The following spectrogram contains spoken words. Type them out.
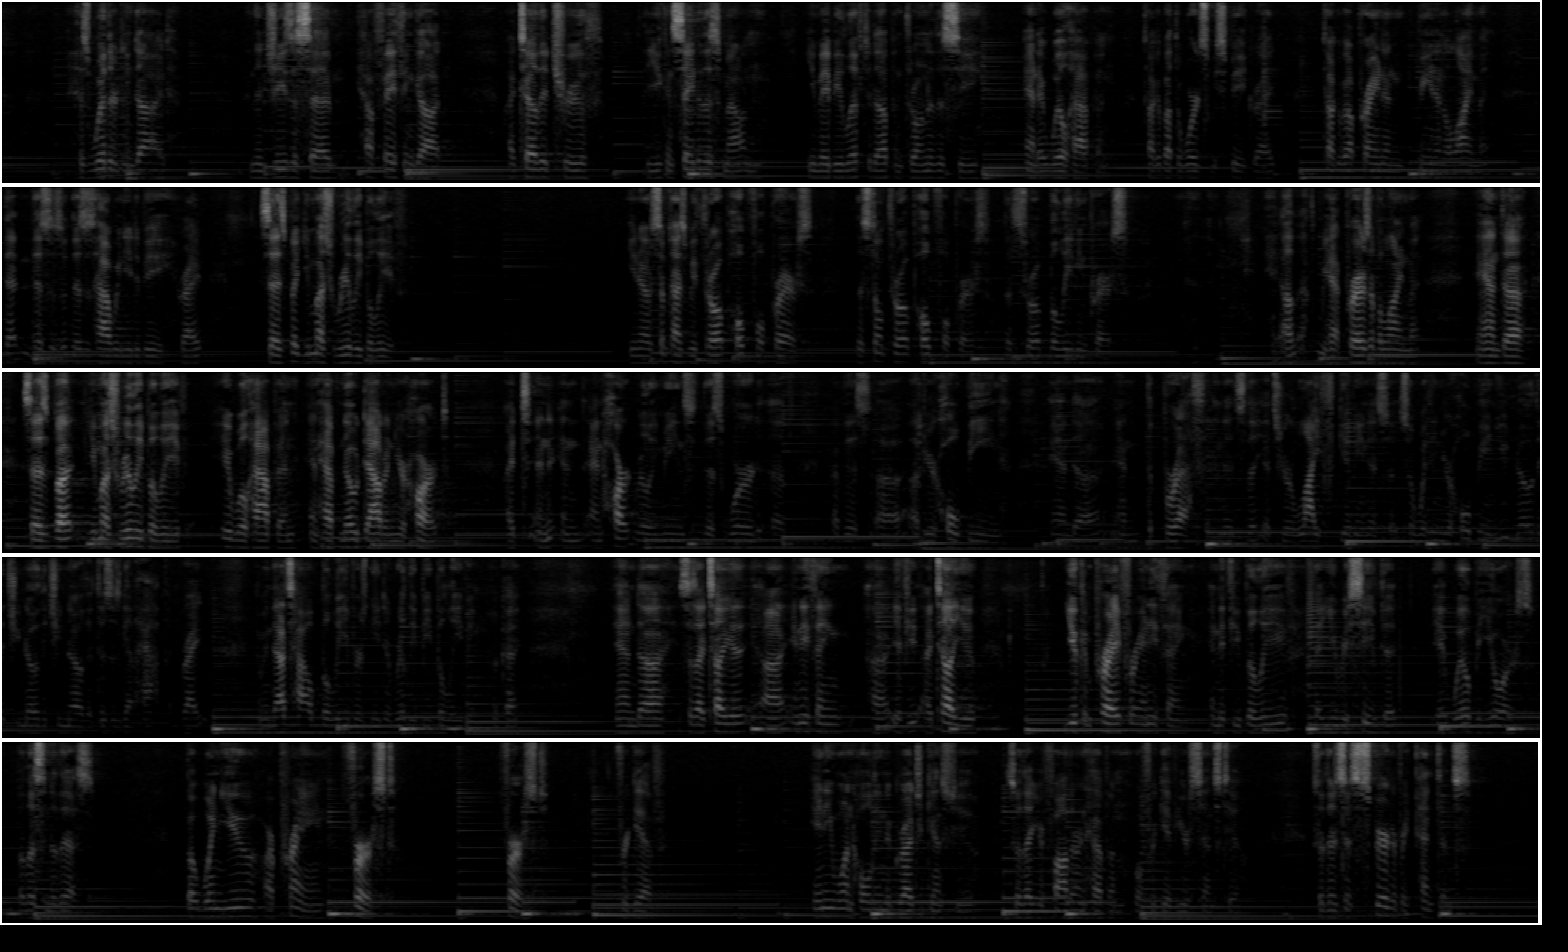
has withered and died." And then Jesus said, "Have faith in God. I tell the truth that you can say to this mountain." you may be lifted up and thrown into the sea, and it will happen. Talk about the words we speak, right? Talk about praying and being in alignment. That this is this is how we need to be, right? It says, but you must really believe. You know, sometimes we throw up hopeful prayers. Let's don't throw up hopeful prayers. Let's throw up believing prayers. We have prayers of alignment. And uh, says, but you must really believe it will happen and have no doubt in your heart and, and, and heart really means this word of, of this uh, of your whole being and uh, and the breath and it's the, it's your life giving it so, so within your whole being you know that you know that you know that this is going to happen right? I mean that's how believers need to really be believing okay? And uh, he says I tell you uh, anything uh, if you I tell you you can pray for anything and if you believe that you received it it will be yours. But listen to this. But when you are praying first First, forgive anyone holding a grudge against you, so that your Father in heaven will forgive your sins too. So there's a spirit of repentance.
